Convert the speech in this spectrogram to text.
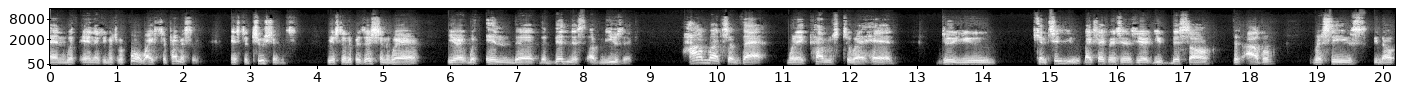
And within, as you mentioned before, white supremacy institutions, you're still in a position where you're within the, the business of music. How much of that, when it comes to a head, do you continue? Like, say, for instance, you you, this song, this album, receives, you know,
